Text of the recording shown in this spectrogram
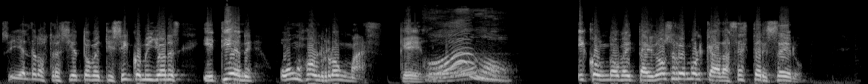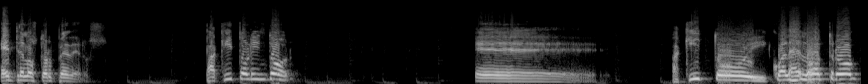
Sí, el de los 325 millones y tiene un jonrón más que él. ¿Cómo? Y con 92 remolcadas es tercero entre los torpederos. Paquito Lindor. eh, Paquito y ¿cuál es el otro?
